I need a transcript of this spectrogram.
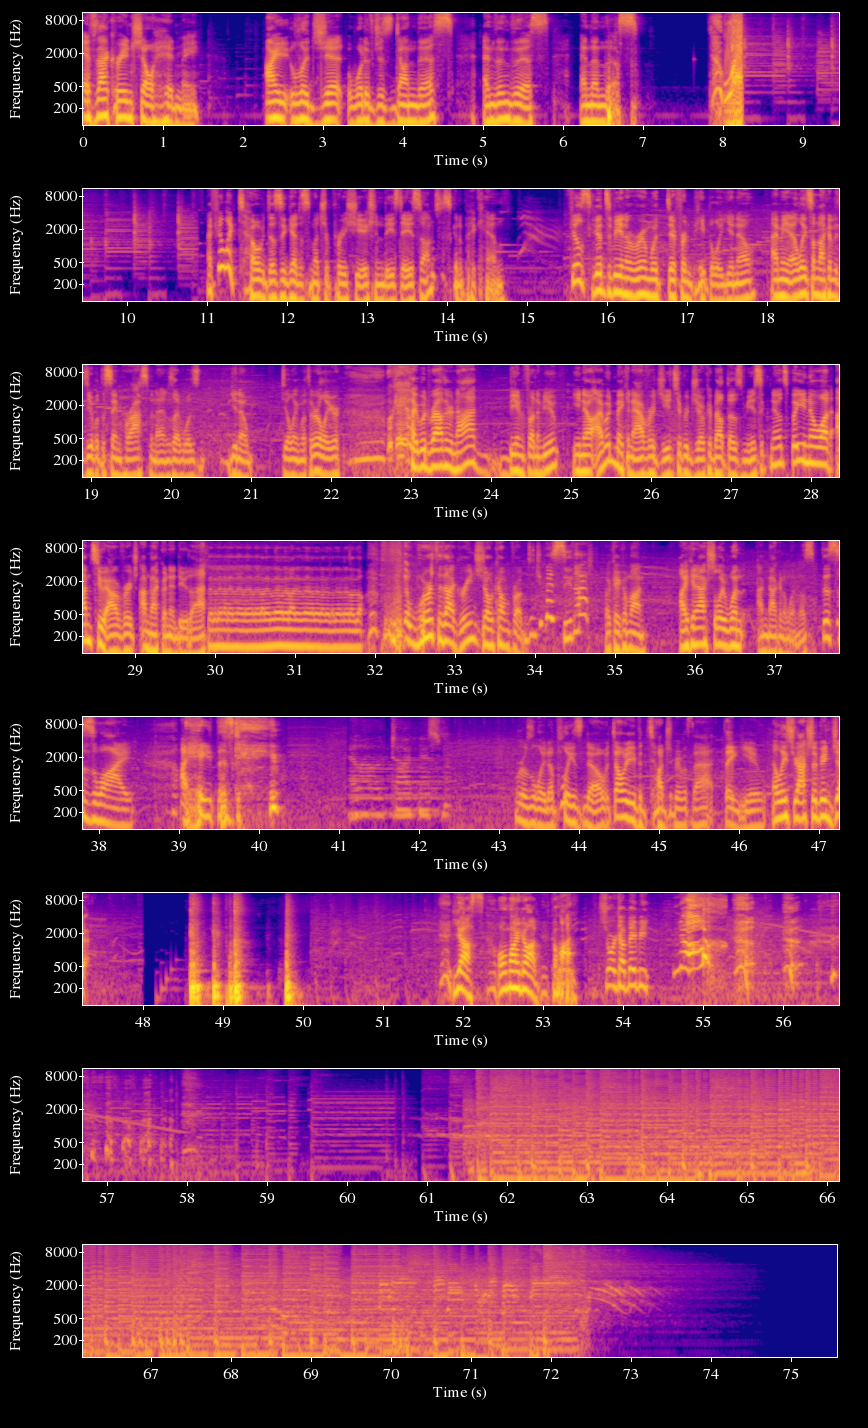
if that green shell hit me, I legit would have just done this, and then this, and then this. What? I feel like Toad doesn't get as much appreciation these days, so I'm just gonna pick him. Feels good to be in a room with different people, you know? I mean, at least I'm not gonna deal with the same harassment as I was, you know, dealing with earlier. Okay, I would rather not be in front of you. You know, I would make an average YouTuber joke about those music notes, but you know what? I'm too average. I'm not gonna do that. Where did that green shell come from? Did you guys see that? Okay, come on. I can actually win. I'm not gonna win this. This is why I hate this game. Hello, darkness. Rosalina, please no. Don't even touch me with that. Thank you. At least you're actually being Yes! Oh my god! Come on! Shortcut, baby!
